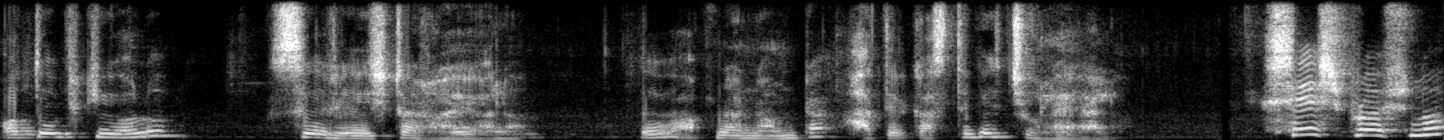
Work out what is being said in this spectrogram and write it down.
অতএব কি হলো? সে রেজিস্টার হয়ে গেল। তবে আপনার নামটা হাতের কাছ থেকে চলে গেল। শেষ প্রশ্ন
